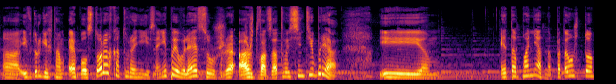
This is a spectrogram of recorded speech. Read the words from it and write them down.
э, и в других там Apple Store, которые они есть, они появляются уже аж 20 сентября. И м, это понятно, потому что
